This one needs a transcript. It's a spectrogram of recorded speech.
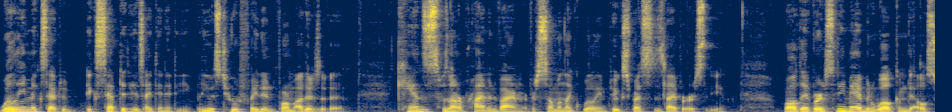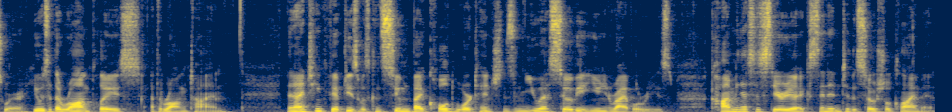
William accepted, accepted his identity, but he was too afraid to inform others of it. Kansas was not a prime environment for someone like William to express his diversity. While diversity may have been welcomed elsewhere, he was at the wrong place at the wrong time. The 1950s was consumed by Cold War tensions and US Soviet Union rivalries. Communist hysteria extended into the social climate.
